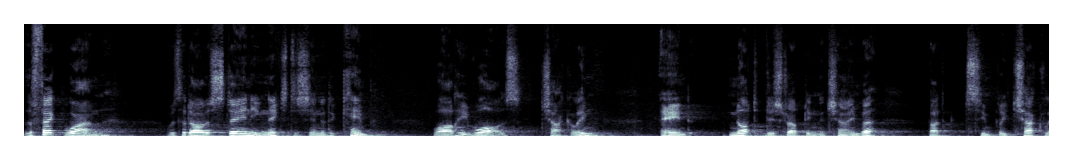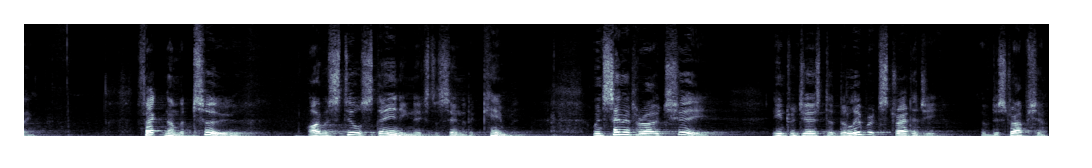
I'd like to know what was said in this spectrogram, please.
The fact one was that I was standing next to Senator Kemp while he was chuckling and not disrupting the chamber, but simply chuckling. Fact number two, I was still standing next to Senator Kemp when Senator O'Chee introduced a deliberate strategy of disruption.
